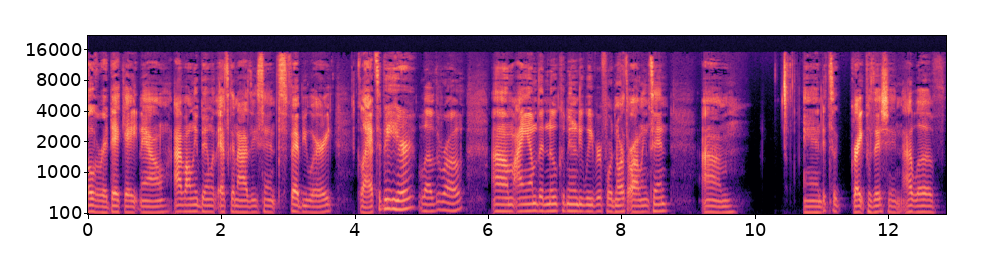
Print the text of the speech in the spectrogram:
over a decade now. I've only been with Eskenazi since February. Glad to be here. Love the role. Um, I am the new community weaver for North Arlington. Um, and it's a great position. I love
